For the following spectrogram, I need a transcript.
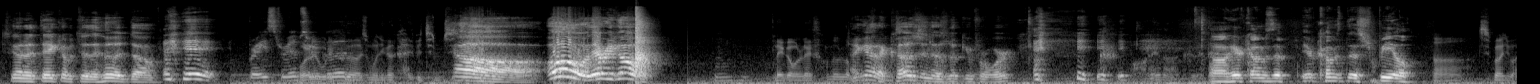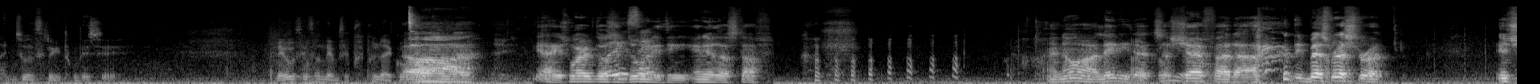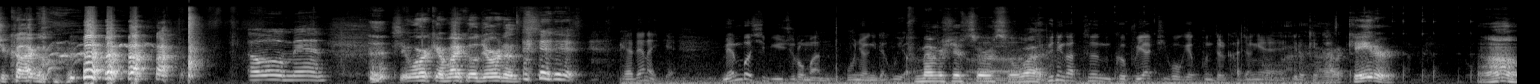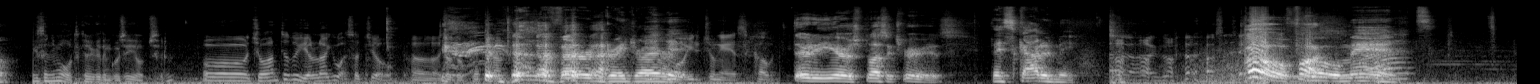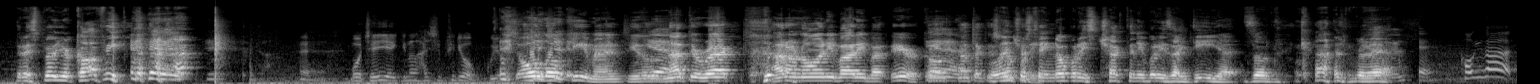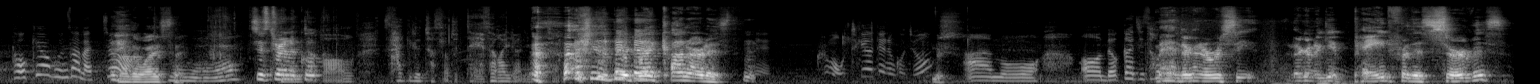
It's gonna take him to the hood, though. Braised ribs are good. Oh, oh, there we go. Mm-hmm. I got a cousin that's looking for work. oh, here comes the here comes the spiel. 집안이 완전 쓰레기통 대신 내 옷에서 냄새 풀풀 날 거. Ah. Yeah, his wife What do doesn't you do say? anything, any of that stuff. I know a lady that's a chef at uh, the best restaurant in Chicago. Oh man. she worked at Michael Jordan's. 해야 되나 이게 멤버십 위주로만 운영이 되고요. Membership service or what? 대표님 같은 그 VIP 고객분들 가정에 이렇게 가, Uh, cater. Oh. 기사님은 어떻게 알게 된 거지 이 업체를? 어 저한테도 연락이 왔었죠. 어 저도 A 베테랑 veteran great driver. 뭐 일종의 스카우트. 30 years plus experience. They scouted me. Oh, fuck! Oh man. Did I spill your coffee? 예, 뭐제 얘기는 하실 필요 없고요. It's all low key, man. You know, Yeah. not direct. I don't know anybody, but here, call, Yeah. contact this well, company. interesting. Nobody's checked anybody's ID yet, so thank God for that. 거기가 더 케어 본사 맞죠? How the wife said. 네. She's trying to cook. 저거 사기를 쳤어도 대사관련이 She's be a great con artist. 그럼 어떻게 해야 되는 거죠? 아뭐 어, 몇 가지 선 Man, they're gonna receive. They're gonna get paid for this service.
